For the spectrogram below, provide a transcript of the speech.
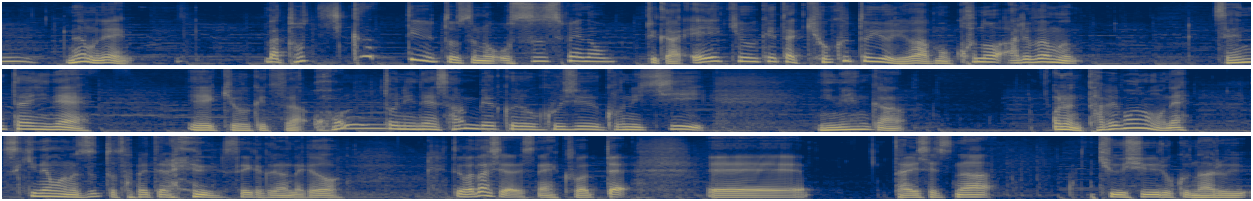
うん。なのでまあどっちかっていうとそのおすすめのっていうか影響を受けた曲というよりはもうこのアルバム全体にね影響を受けてた。本当にね365日2年間俺ね食べ物もね好きなものずっと食べてられる 性格なんだけどで私はですねこうやって、えー大切な吸収力のある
